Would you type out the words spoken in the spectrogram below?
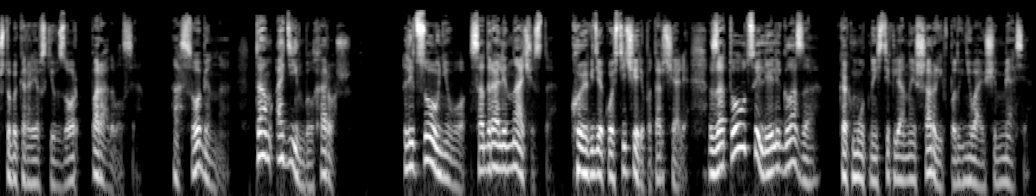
чтобы королевский взор порадовался. Особенно там один был хорош. Лицо у него содрали начисто, кое-где кости черепа торчали, зато уцелели глаза, как мутные стеклянные шары в подгнивающем мясе.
